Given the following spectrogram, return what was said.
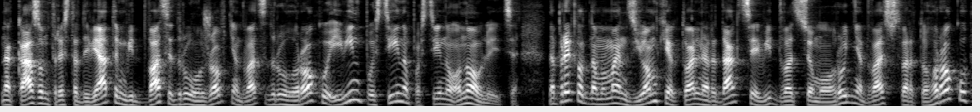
наказом 309 від 22 жовтня 2022 року, і він постійно постійно оновлюється. Наприклад, на момент зйомки актуальна редакція від 27 грудня 2024 року.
